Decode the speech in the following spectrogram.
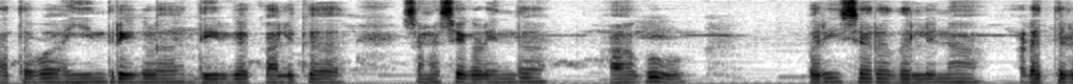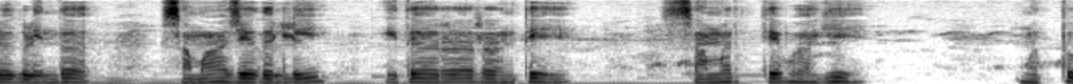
ಅಥವಾ ಇಂದ್ರಿಯಗಳ ದೀರ್ಘಕಾಲಿಕ ಸಮಸ್ಯೆಗಳಿಂದ ಹಾಗೂ ಪರಿಸರದಲ್ಲಿನ ಅಡೆತಡೆಗಳಿಂದ ಸಮಾಜದಲ್ಲಿ ಇತರರಂತೆ ಸಮರ್ಥವಾಗಿ ಮತ್ತು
